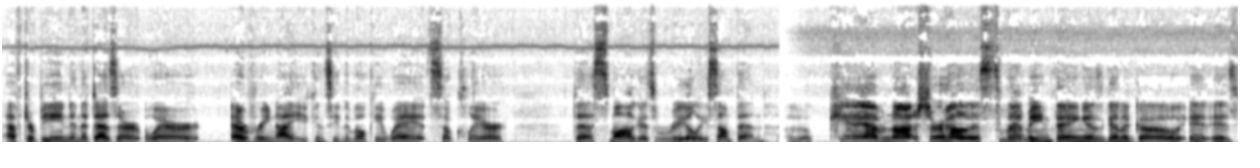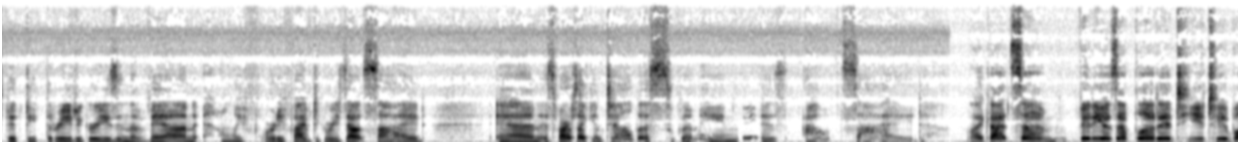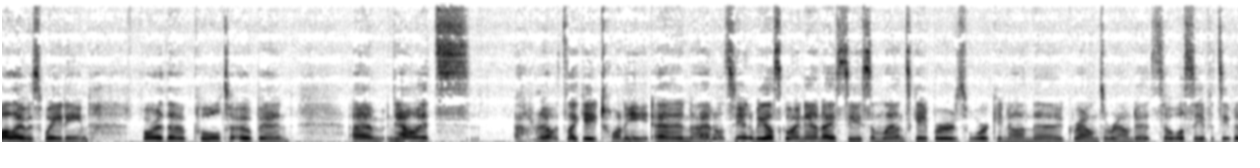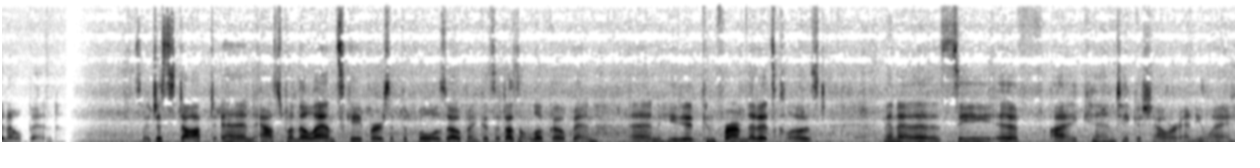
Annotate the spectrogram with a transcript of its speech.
After being in the desert where every night you can see the Milky Way, it's so clear. The smog is really something. Okay, I'm not sure how this swimming thing is gonna go. It is 53 degrees in the van and only 45 degrees outside. And as far as I can tell, the swimming is outside. I got some videos uploaded to YouTube while I was waiting for the pool to open. Um, now it's, I don't know, it's like 8.20 and I don't see anybody else going in. I see some landscapers working on the grounds around it, so we'll see if it's even open. So I just stopped and asked one of the landscapers if the pool is open because it doesn't look open and he did confirm that it's closed. I'm gonna see if I can take a shower anyway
